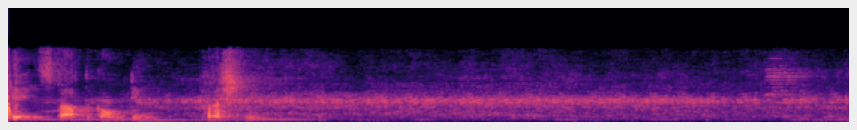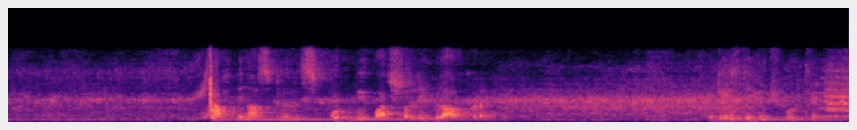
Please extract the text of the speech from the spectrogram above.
Again start counting freshly. of the nostrils could be partially blocked. It is the usual thing.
